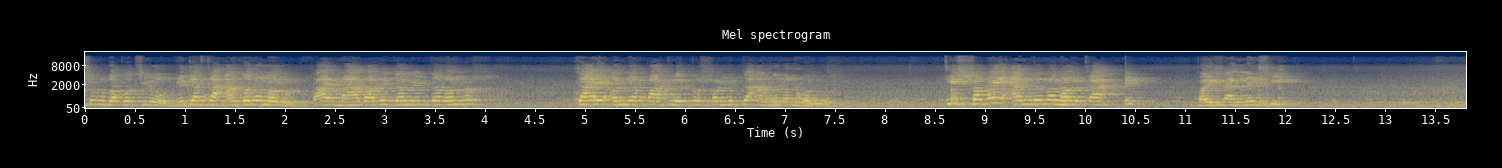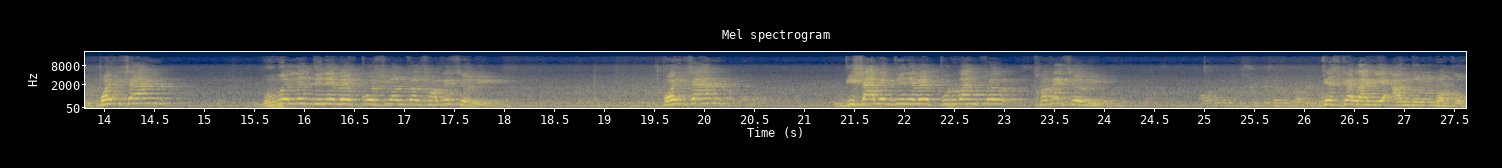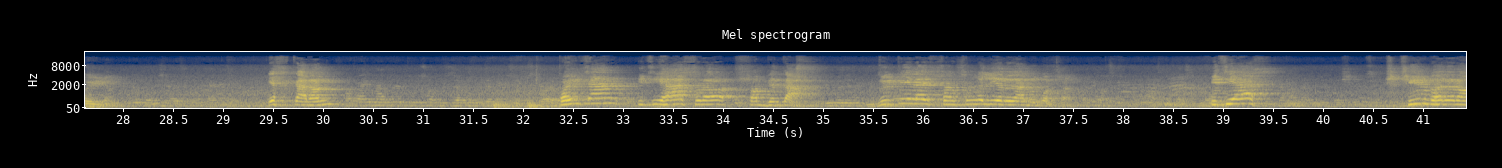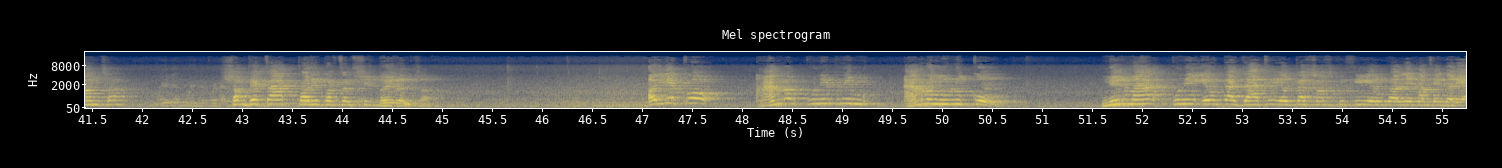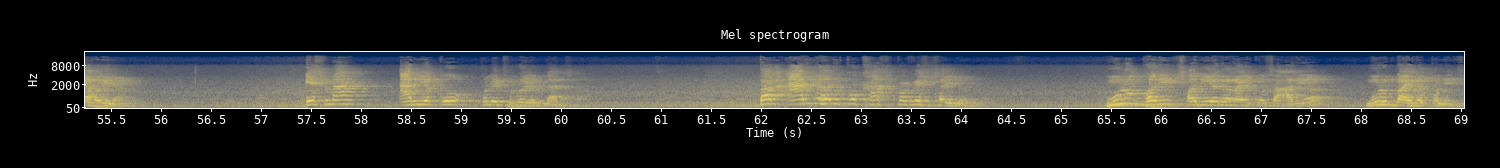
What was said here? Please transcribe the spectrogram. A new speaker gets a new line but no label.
सुरु भएको थियो विगतका आन्दोलनहरू चाहे माओवादी जनयुद्ध भन्नुहोस् चाहे अन्य पार्टीहरूको संयुक्त आन्दोलन भन्नुहोस् ती सबै आन्दोलनहरूका पहिचान नै थिए पहिचान भूगोलले दिने भए कोशी अञ्चल छँदै थियो नि पहिचान दिशाले दिने भए पूर्वाञ्चल छँदै थियो नि त्यसका लागि आन्दोलन भएको होइन यसकारण पहिचान इतिहास र सभ्यता दुइटैलाई सँगसँगै लिएर जानुपर्छ। इतिहास स्थिर भएर रहन्छ सभ्यता परिवर्तनशील भइरहन्छ। अहिलेको हाम्रो कुनै पनि हाम्रो मुलुकको निर्माण कुनै एउटा जाति एउटा संस्कृति एउटाले मात्रै गरे होइन। यसमा आर्यको पनि ठुलो योगदान छ। तर आर्यहरूको खास प्रवेश छैन। मुलुकभरि छरिएर रहेको छ आर्य मुलुक बाहिर पनि छ।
